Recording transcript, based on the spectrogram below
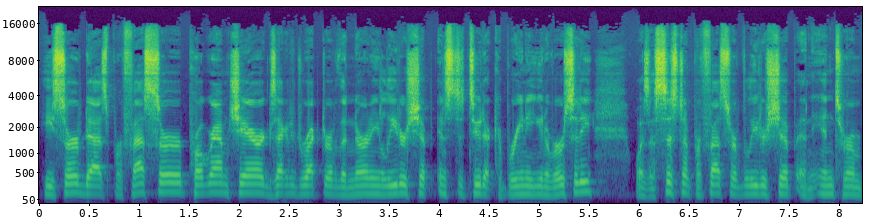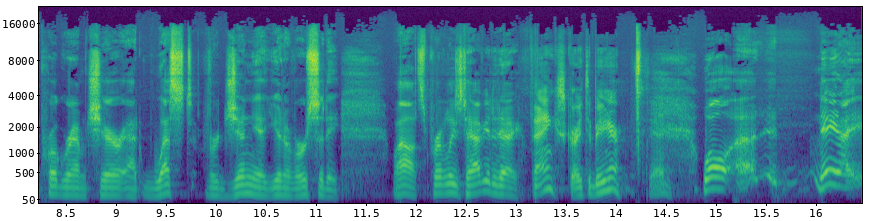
He served as professor, program chair, executive director of the Nerney Leadership Institute at Cabrini University, was assistant professor of leadership and interim program chair at West Virginia University. Wow, it's a privilege to have you today. Thanks. Great to be here. Good. Well, uh, Nate, I,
